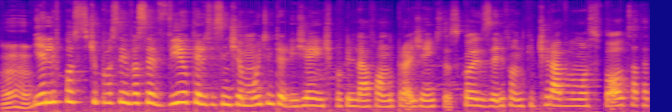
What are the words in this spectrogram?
Aham. E ele ficou tipo assim, você viu que ele se sentia muito inteligente, porque ele tava falando pra gente essas coisas, ele falando que tirava umas fotos até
